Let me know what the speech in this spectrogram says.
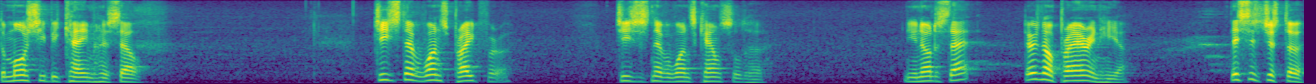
the more she became herself. Jesus never once prayed for her. Jesus never once counseled her. You notice that? There's no prayer in here. This is just a,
